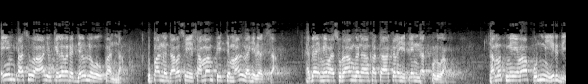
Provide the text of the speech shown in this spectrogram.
එයින් පසු ආයු කෙලවර දෙව්ලොව උපන්නා. උපන්න දවසේ සමම්පෙච්ච මල් වැහි වැස්සා. හැබැයි මේවා සුරාංගනා කතා කළ හිතෙන්නත් පුළුවන්. නමුත් මේවා පුණ්‍ය 이르දි.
